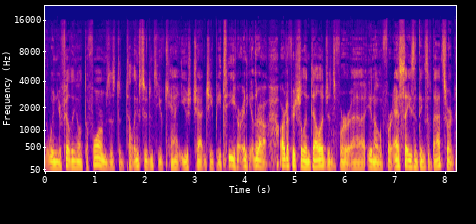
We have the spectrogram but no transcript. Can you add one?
when you're filling out the forms is to telling students you can't use Chat GPT or any other artificial artificial intelligence for uh, you know for essays and things of that sort.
